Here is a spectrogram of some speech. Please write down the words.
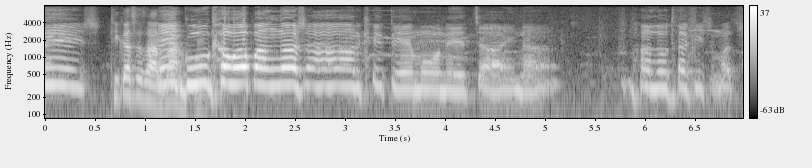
দিস। ঠিক আছে স্যার এই গু খাওয়া পাঙ্গাস আর খেতে মনে চায় না। ভালো থাকিস মাসুদ।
